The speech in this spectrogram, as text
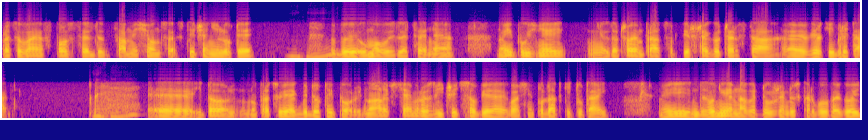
pracowałem w Polsce dwa miesiące, styczeń i luty. Mhm. To były umowy zlecenie. No i później mm, zacząłem pracę od 1 czerwca e, w Wielkiej Brytanii. Mhm. E, I to no, pracuję jakby do tej pory. No ale chciałem rozliczyć sobie właśnie podatki tutaj. No i dzwoniłem nawet do Urzędu Skarbowego i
